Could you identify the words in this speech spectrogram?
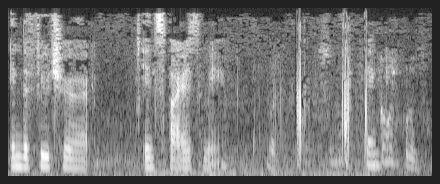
in the future inspires me. Thank you.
